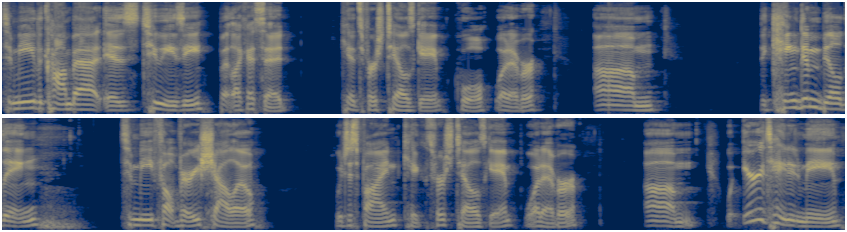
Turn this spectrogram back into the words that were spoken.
to me, the combat is too easy, but like I said, kids' first Tales game, cool, whatever. Um, the kingdom building to me felt very shallow, which is fine. Kids' first Tales game, whatever. Um, what irritated me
